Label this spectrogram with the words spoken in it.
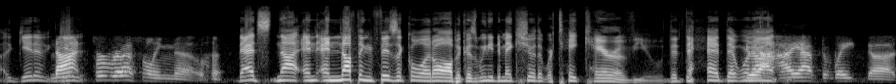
Uh, Get it. Not get for wrestling, though. that's not and, and nothing physical at all because we need to make sure that we're take care of you. That that, that we're yeah, not. I have to wait uh,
